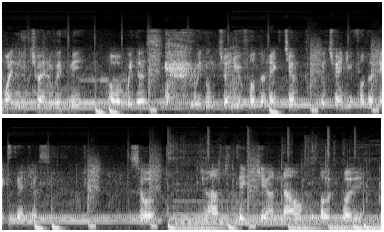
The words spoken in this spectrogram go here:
when you train with me or with us, we don't train you for the next jump, we train you for the next 10 years. So you have to take care now about body.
